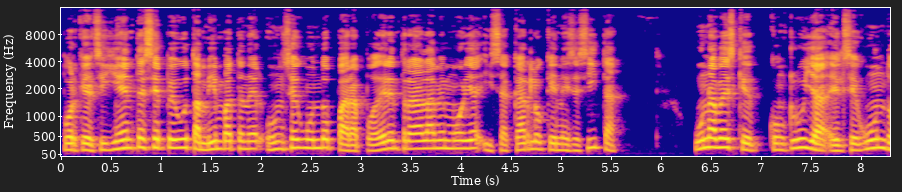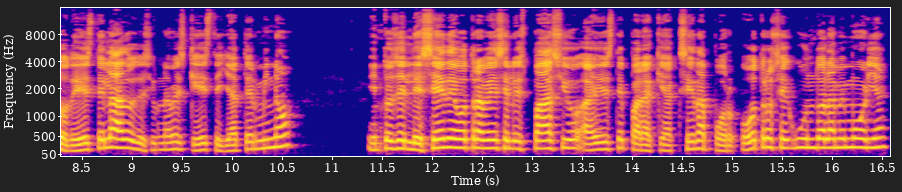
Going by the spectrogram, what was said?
Porque el siguiente CPU también va a tener un segundo para poder entrar a la memoria y sacar lo que necesita. Una vez que concluya el segundo de este lado, es decir, una vez que este ya terminó, entonces le cede otra vez el espacio a este para que acceda por otro segundo a la memoria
